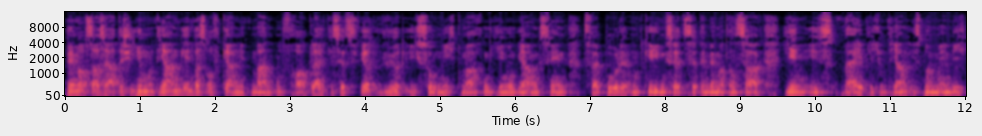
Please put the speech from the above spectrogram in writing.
Wenn wir aufs asiatische Yin und Yang gehen, was oft gern mit Mann und Frau gleichgesetzt wird, würde ich so nicht machen. Yin und Yang sind zwei Pole und Gegensätze. Denn wenn man dann sagt, Yin ist weiblich und Yang ist nur männlich,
